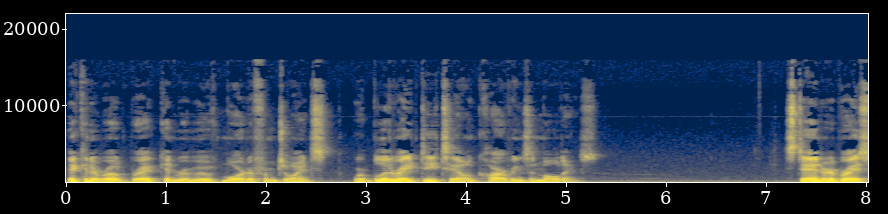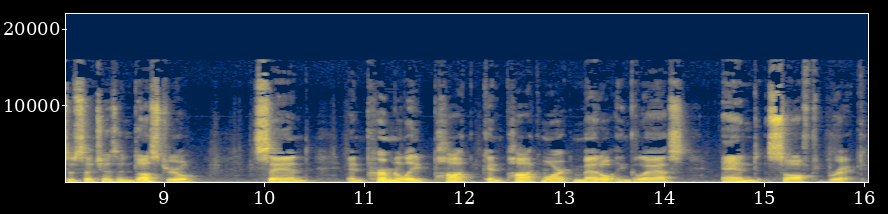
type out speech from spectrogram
It can erode brick and remove mortar from joints, or obliterate detail in carvings and moldings. Standard abrasives such as industrial, sand, and permanently pock, can pockmark metal and glass and soft brick.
